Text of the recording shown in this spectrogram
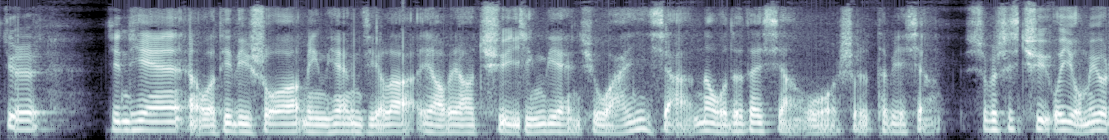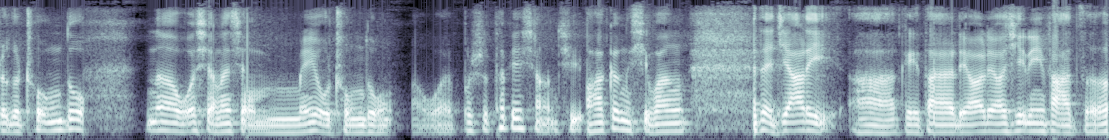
就是。今天我弟弟说明天急了，要不要去景点去玩一下？那我都在想，我是不是特别想，是不是去？我有没有这个冲动？那我想了想，没有冲动啊，我不是特别想去，我还更喜欢在家里啊，给大家聊一聊心理法则，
